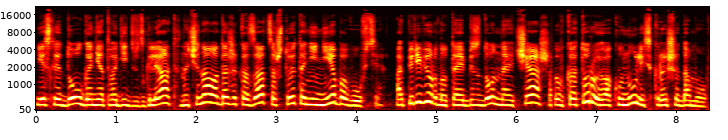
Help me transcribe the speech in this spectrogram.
если долго не отводить взгляд, начинало даже казаться, что это не небо вовсе, а перевернутая бездонная чаша, в которую окунулись крыши домов.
